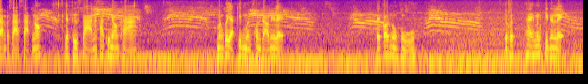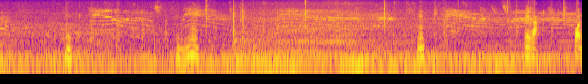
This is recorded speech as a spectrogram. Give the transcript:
ตามภาษาสัตว์เนาะ อย่าถือสานะครับพี่น้องขามันก็อยากกินเหมือนคนเรานี่แหละ แต่ก็หนวกหู เดี๋ยวก็ให้มันกินนั่นแหละนี่ค่ะป่น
